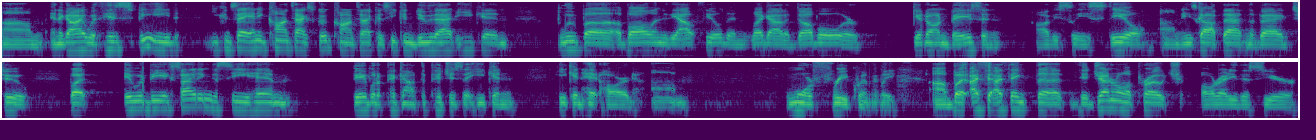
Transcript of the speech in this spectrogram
um, and a guy with his speed, you can say any contact's good contact because he can do that. He can bloop a, a, ball into the outfield and leg out a double or get on base and obviously steal. Um, he's got that in the bag too. But it would be exciting to see him be able to pick out the pitches that he can he can hit hard um, more frequently. Uh, but I, th- I, think the the general approach already this year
